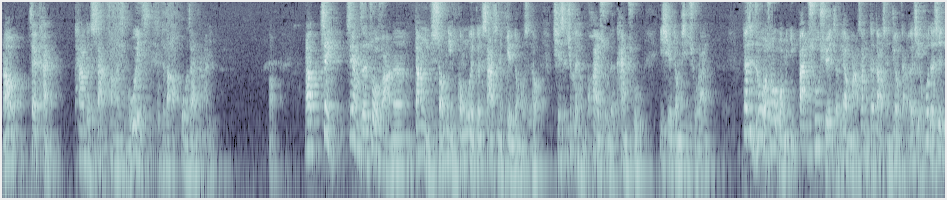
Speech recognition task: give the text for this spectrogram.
然后再看它的煞放在什么位置，就知道它破在哪里。好，那这这样子的做法呢，当你手拧宫位跟煞星的变动的时候，其实就可以很快速的看出一些东西出来。但是如果说我们一般初学者要马上得到成就感，而且或者是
